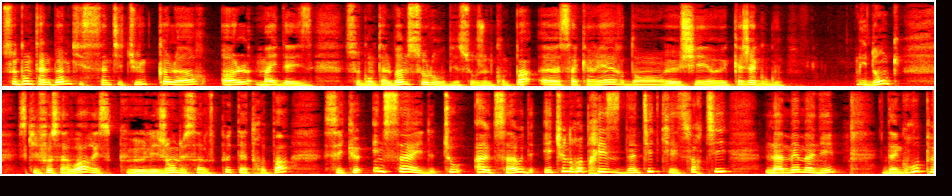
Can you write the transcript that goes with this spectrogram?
second album qui s'intitule Color All My Days, second album solo. Bien sûr, je ne compte pas euh, sa carrière dans euh, chez euh. Et donc, ce qu'il faut savoir et ce que les gens ne savent peut-être pas, c'est que Inside to Outside est une reprise d'un titre qui est sorti la même année d'un groupe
